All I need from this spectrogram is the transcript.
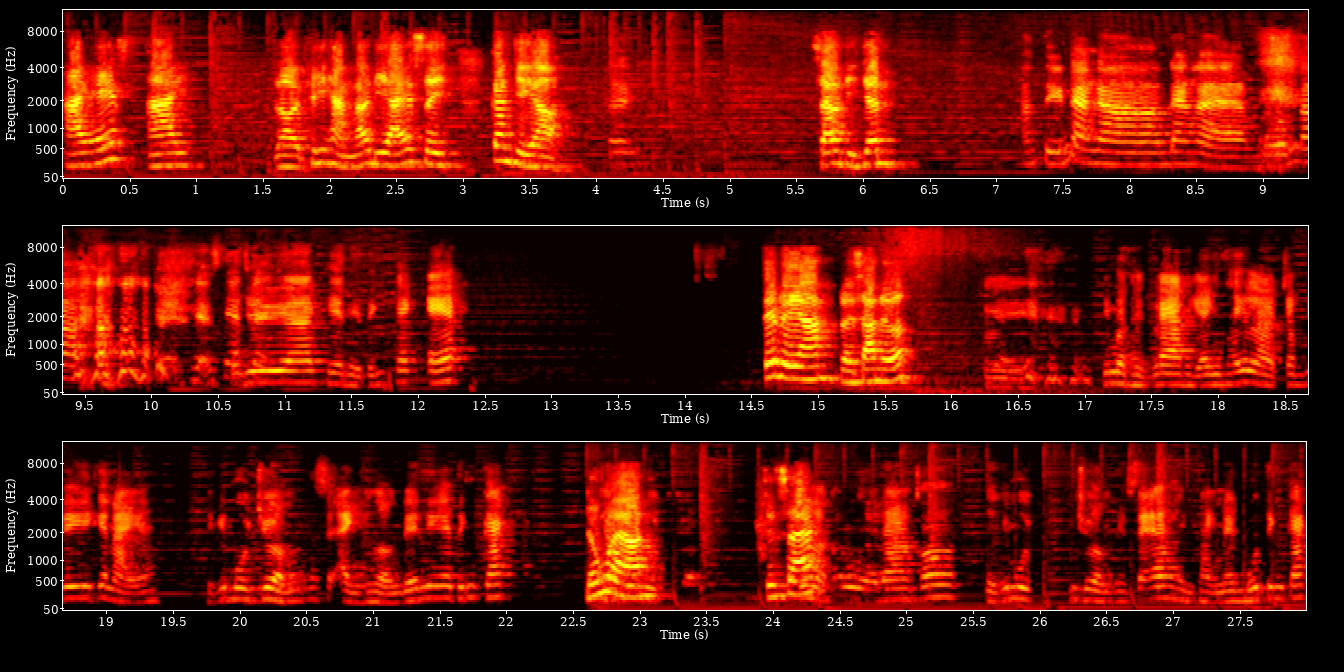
IS I rồi Phi Hằng nói DISC các anh chị à sao chị Trinh? Anh Tiến đang à, đang là muốn à, nhận xét như à, kia thì tính cách S tiếp đi anh rồi sao nữa? Ừ. nhưng mà thực ra thì anh thấy là trong cái cái này thì cái môi trường nó sẽ ảnh hưởng đến những cái tính cách. Đúng rồi anh. chính xác. Là con người ta có từ cái môi trường thì sẽ hình thành nên bốn tính cách.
